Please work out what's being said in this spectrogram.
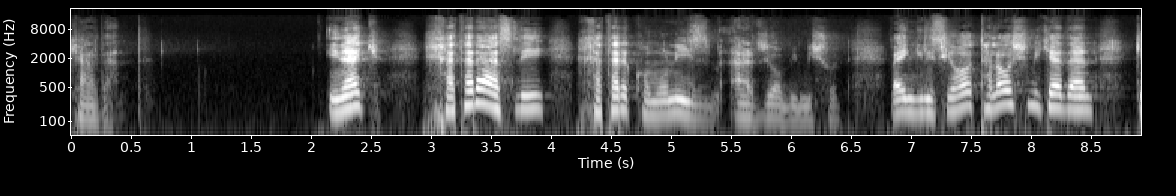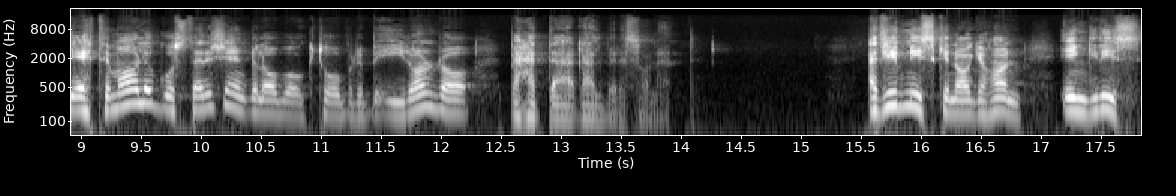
کردند. اینک خطر اصلی خطر کمونیسم ارزیابی می‌شد و انگلیسی ها تلاش می‌کردند که احتمال گسترش انقلاب اکتبر به ایران را به حداقل برسانند. عجیب نیست که ناگهان انگلیس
